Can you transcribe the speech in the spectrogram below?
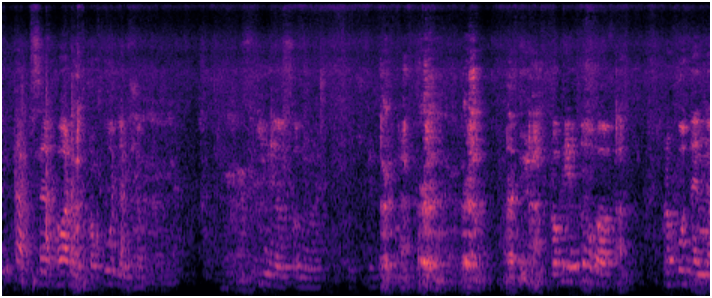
І так все гарно проходимо, щоб і не особливо. Окрім того, проходимо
